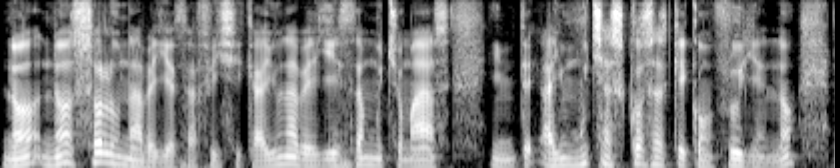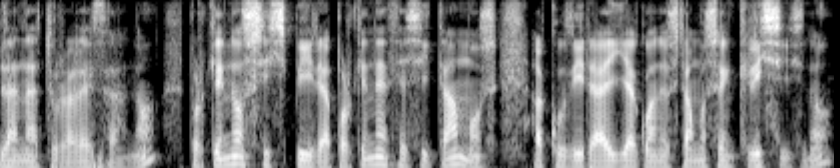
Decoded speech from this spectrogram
No, no solo una belleza física, hay una belleza mucho más, hay muchas cosas que confluyen, ¿no? La naturaleza, ¿no? ¿Por qué nos inspira? ¿Por qué necesitamos acudir a ella cuando estamos en crisis, ¿no?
